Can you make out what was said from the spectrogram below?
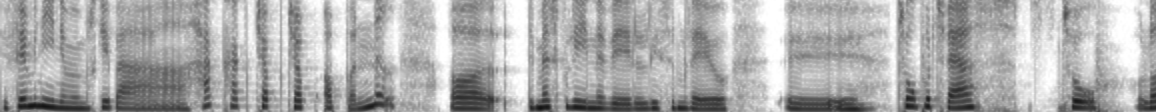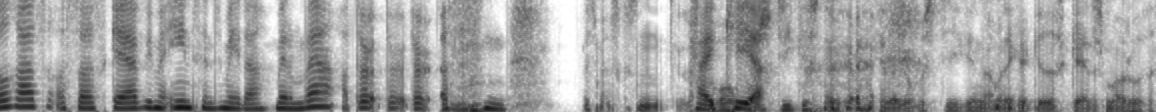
det feminine vil måske bare hak, hak, chop, chop, op og ned, og det maskuline vil ligesom lave øh, to på tværs, to lodret, og så skærer vi med 1 cm mellem hver, og dør, dør, dør. Altså sådan, hvis man skulle sådan karikere. Store rustikke stykker, man kalder det rustikke, når man ikke har givet småt ud.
